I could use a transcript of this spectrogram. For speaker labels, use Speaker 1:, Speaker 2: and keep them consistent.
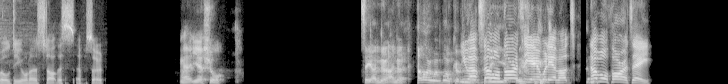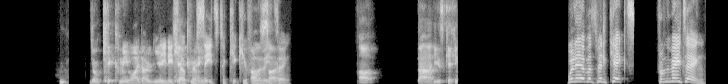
Speaker 1: Will, do you want to start this episode?
Speaker 2: Uh, yeah, sure. See, I know, I know. Hello and welcome.
Speaker 1: You have
Speaker 2: to
Speaker 1: no
Speaker 2: the-
Speaker 1: authority here, William Hunt. No authority.
Speaker 2: Yo, kick me, why don't you?
Speaker 1: You need to
Speaker 2: kick me.
Speaker 1: proceed to kick you from
Speaker 2: Oh,
Speaker 1: the
Speaker 2: sorry.
Speaker 1: meeting.
Speaker 2: Uh, ah, he's kicking.
Speaker 1: William has been kicked from the meeting.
